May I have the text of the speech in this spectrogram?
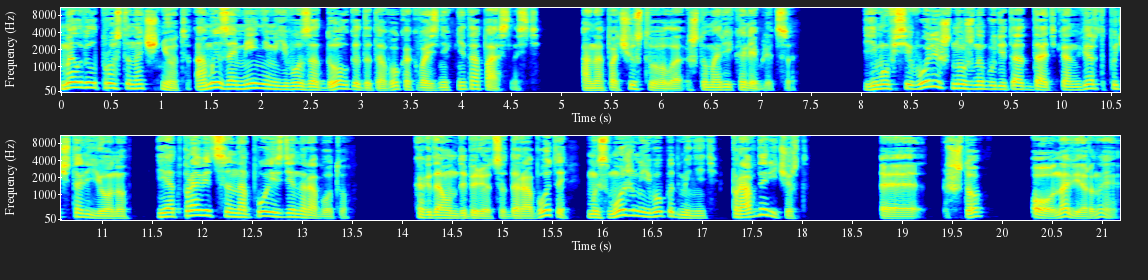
«Мелвилл просто начнет, а мы заменим его задолго до того, как возникнет опасность». Она почувствовала, что Мари колеблется. Ему всего лишь нужно будет отдать конверт почтальону и отправиться на поезде на работу. Когда он доберется до работы, мы сможем его подменить. Правда, Ричард? э что? О, наверное.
